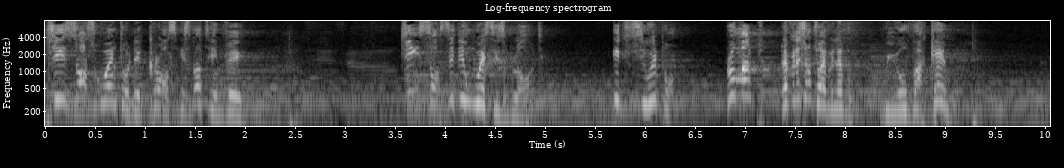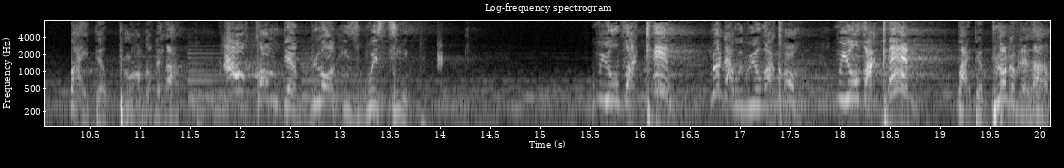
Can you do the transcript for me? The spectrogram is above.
Jesus went to the cross, it's not in vain. Jesus didn't waste his blood, it's a weapon. Roman Revelation 12 11. We overcame by the blood of the Lamb. How come the blood is wasting? We overcame, not that we overcome. We overcame by the blood of the Lamb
